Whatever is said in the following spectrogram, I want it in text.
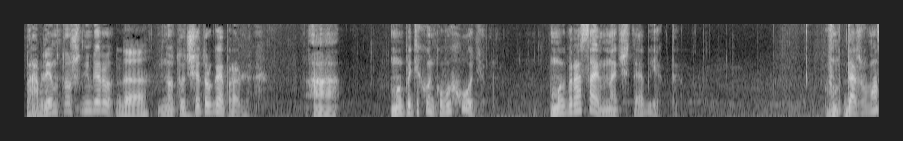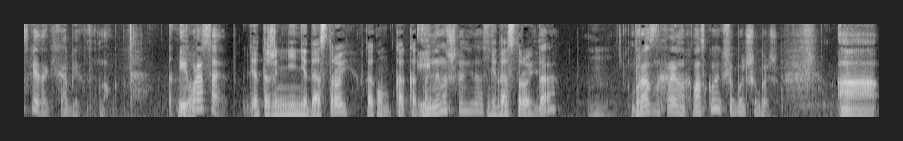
Проблема в том, что не берут. Да. Но тут еще другая проблема. А мы потихоньку выходим. Мы бросаем начатые объекты. Даже в Москве таких объектов много. Их Но- бросают. Это же не недострой? В каком? Как, как Именно что недострой. Недострой? Да. В разных районах Москвы их все больше и больше. А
